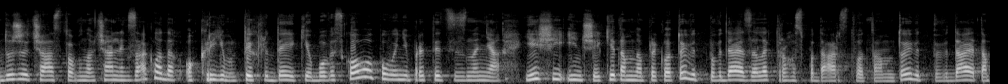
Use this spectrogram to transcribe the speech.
дуже часто в навчальних закладах, окрім тих людей, які обов'язково повинні пройти ці знання, є ще й інші, які там, наприклад, той відповідає за електрогосподарство, там той відповідає там,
